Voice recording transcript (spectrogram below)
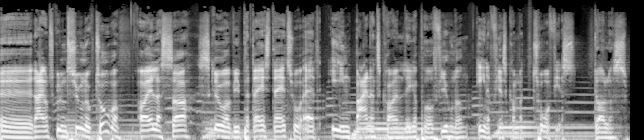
Øh, nej, undskyld, den 7. oktober. Og ellers så skriver vi per dags dato, at en Binance Coin ligger på 481,82 dollars.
